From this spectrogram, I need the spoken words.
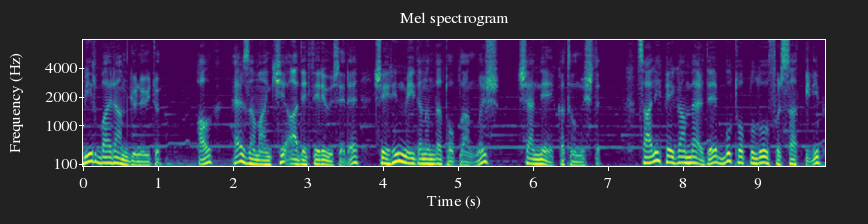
Bir bayram günüydü. Halk her zamanki adetleri üzere şehrin meydanında toplanmış, şenliğe katılmıştı. Salih peygamber de bu topluluğu fırsat bilip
